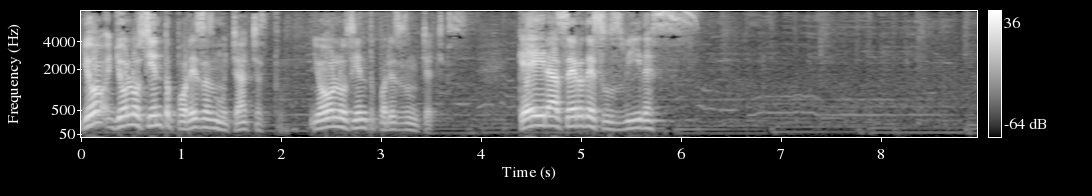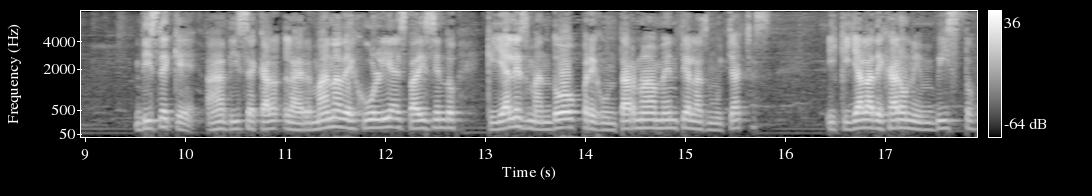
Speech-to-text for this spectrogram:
Yo, yo lo siento por esas muchachas. Yo lo siento por esas muchachas. ¿Qué irá a hacer de sus vidas? Dice que, ah, dice acá, la hermana de Julia está diciendo que ya les mandó preguntar nuevamente a las muchachas y que ya la dejaron en visto.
